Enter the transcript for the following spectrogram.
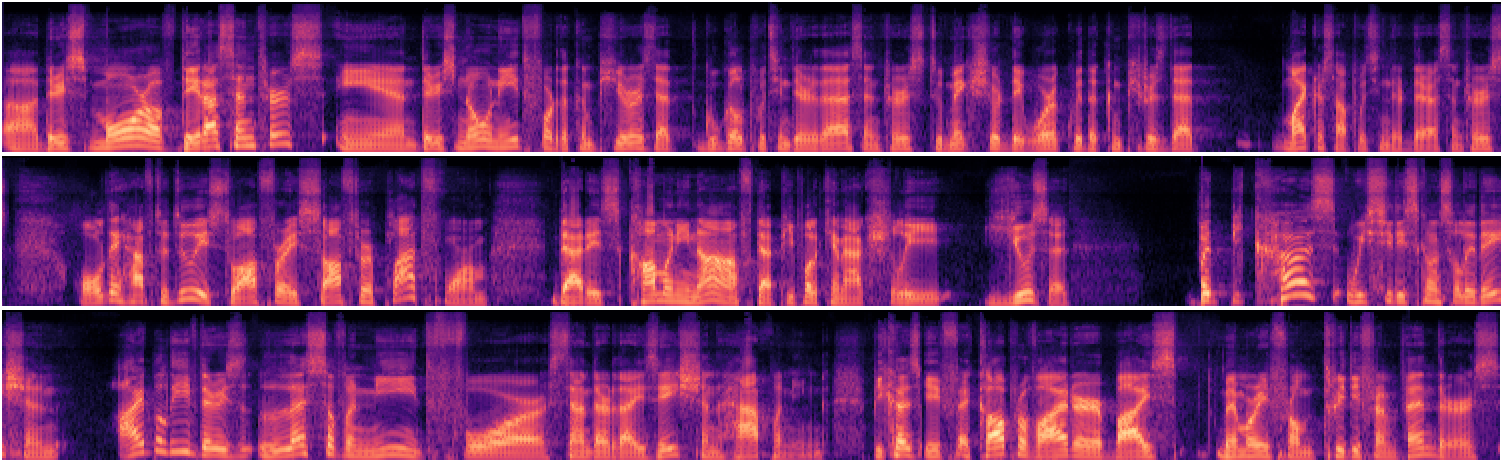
Uh, there is more of data centers, and there is no need for the computers that Google puts in their data centers to make sure they work with the computers that Microsoft puts in their data centers. All they have to do is to offer a software platform that is common enough that people can actually use it. But because we see this consolidation, I believe there is less of a need for standardization happening because if a cloud provider buys memory from three different vendors,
